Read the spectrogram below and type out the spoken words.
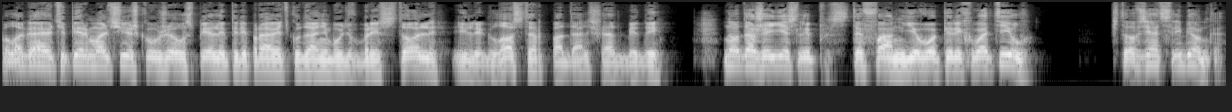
Полагаю, теперь мальчишку уже успели переправить куда-нибудь в Бристоль или Глостер подальше от беды. Но даже если б Стефан его перехватил, что взять с ребенка?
